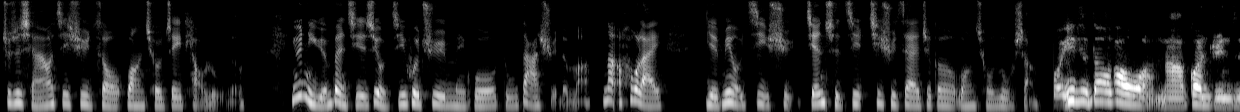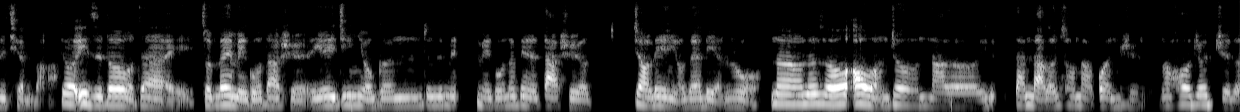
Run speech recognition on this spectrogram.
就是想要继续走网球这一条路呢？因为你原本其实是有机会去美国读大学的嘛，那后来也没有继续坚持继继续在这个网球路上。我一直到澳网拿冠军之前吧，就一直都有在准备美国大学，也已经有跟就是美美国那边的大学有。教练有在联络，那那时候澳网就拿了单打跟双打冠军，然后就觉得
